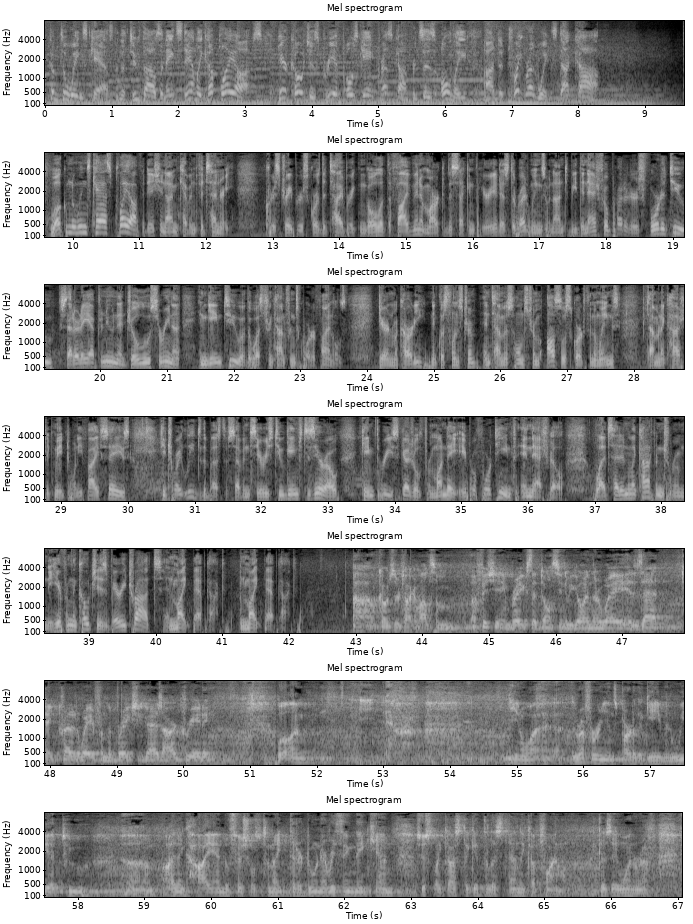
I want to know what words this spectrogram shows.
Welcome to Wingscast and the 2008 Stanley Cup playoffs. Hear coaches' pre and post game press conferences only on DetroitRedWings.com. Welcome to Wingscast Playoff Edition. I'm Kevin Fitzhenry. Chris Draper scored the tie-breaking goal at the five-minute mark of the second period as the Red Wings went on to beat the Nashville Predators 4-2 Saturday afternoon at Joe Louis Arena in Game 2 of the Western Conference quarterfinals. Darren McCarty, Nicklas Lidstrom, and Tomas Holmstrom also scored for the Wings. Dominik Hasek made 25 saves. Detroit leads the best of seven series two games to zero. Game 3 scheduled for Monday, April 14th in Nashville. Let's head into the conference room to hear from the coaches Barry Trotz and Mike Babcock. And Mike Babcock. Uh, coach, they're talking about some officiating breaks that don't seem to be going their way. Does that take credit away from the breaks you guys are creating? Well, um, you know, uh, the refereeing's part of the game, and we had two, um, I think, high-end officials tonight that are doing everything they can, just like us, to get to the Stanley Cup final because they want a ref.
